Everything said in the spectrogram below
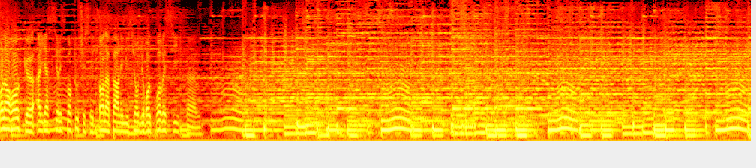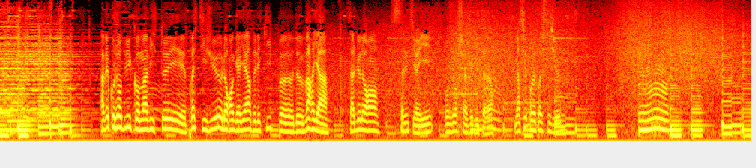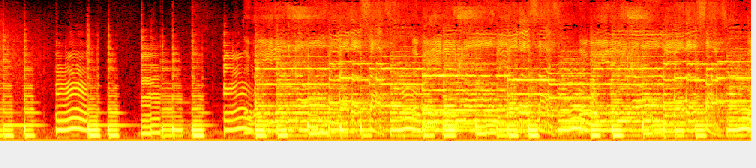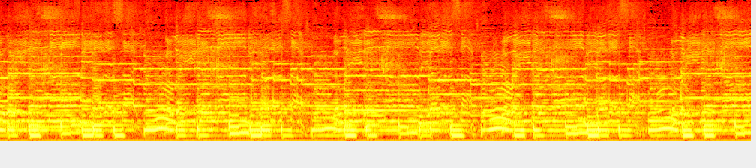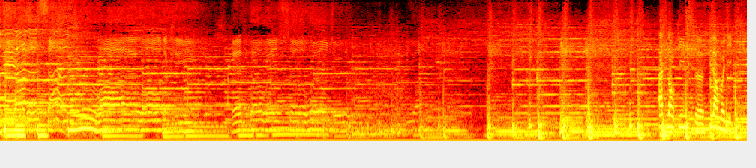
Roland Rock, euh, alias Cyrus Portouche, et c'est Bande à part l'émission du rock progressif. Avec aujourd'hui comme invité prestigieux Laurent Gaillard de l'équipe euh, de Varia. Salut Laurent. Salut Thierry, bonjour chers auditeurs. Merci pour le prestigieux. Atlantis euh, Philharmonique.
